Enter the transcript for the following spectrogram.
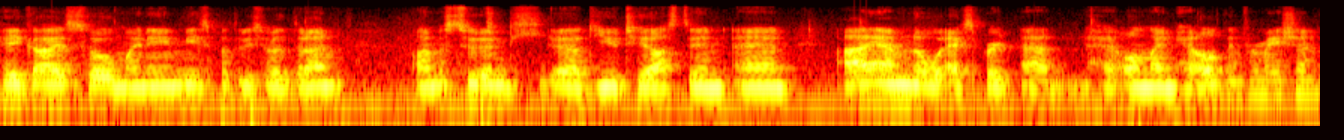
Hey guys, so my name is Patricio Beltran. I'm a student at UT Austin and I am no expert at online health information,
